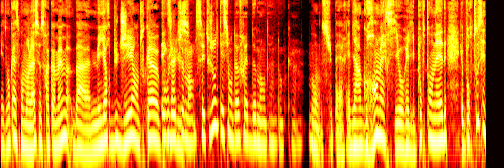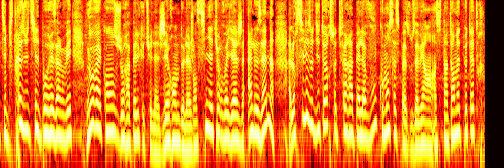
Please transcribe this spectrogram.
Et donc à ce moment-là, ce sera quand même bah, meilleur budget en tout cas pour. Exactement. C'est toujours une question d'offre et de demande. Donc euh, Bon, super. Eh bien, un grand merci Aurélie pour ton aide et pour tous ces tips très utiles pour réserver nos vacances. Je rappelle que tu es la gérante de l'agence Signature Voyage à Lausanne. Alors, si les auditeurs souhaitent faire appel à vous, comment ça se passe? Vous avez un, un site internet peut-être?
